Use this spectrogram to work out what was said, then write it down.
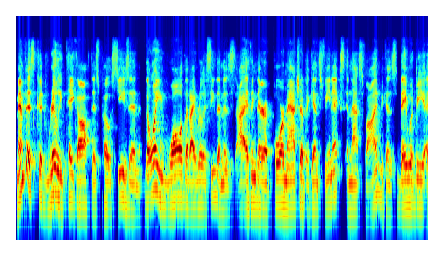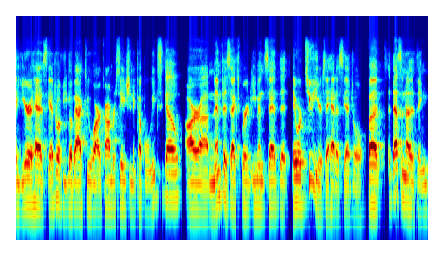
Memphis could really take off this postseason. The only wall that I really see them is I think they're a poor matchup against Phoenix, and that's fine because they would be a year ahead of schedule. If you go back to our conversation a couple weeks ago, our uh, Memphis expert even said that they were two years ahead of schedule. But that's another thing.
